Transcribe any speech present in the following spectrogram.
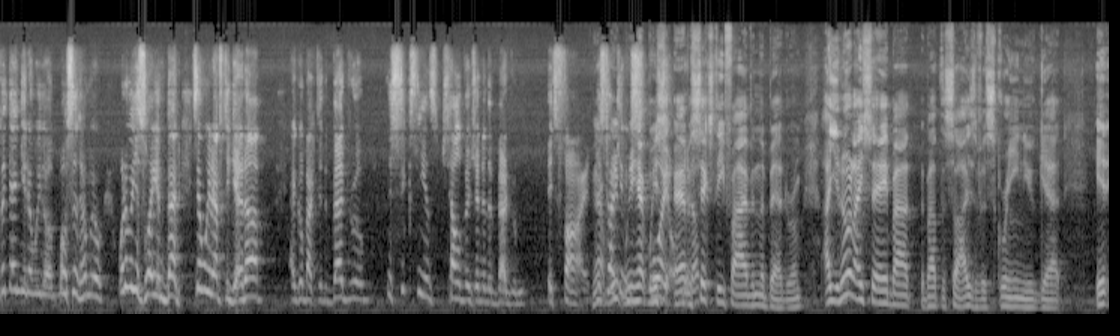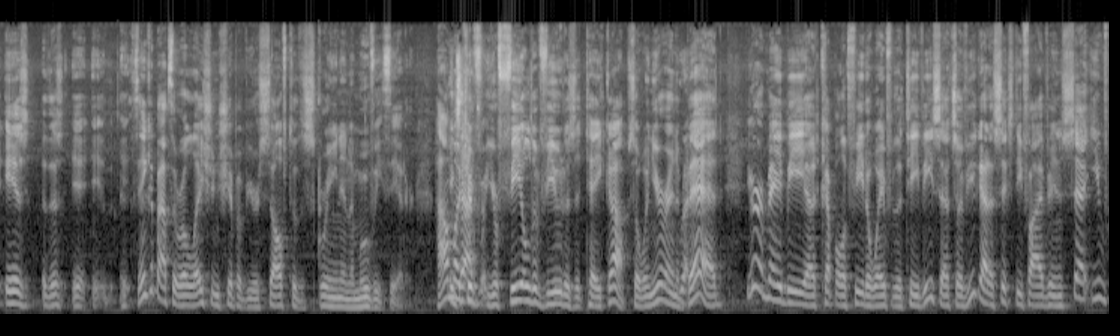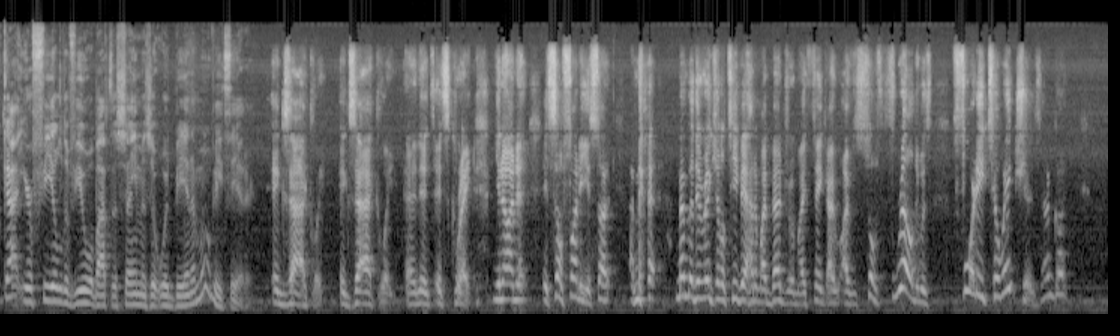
But then, you know, we go, most of the time we go, why don't we just lay in bed? So going to have to get up and go back to the bedroom. The 60 inch television in the bedroom, it's fine. Yeah, it's not we, getting we have we have you a 65 in the bedroom. Uh, you know what I say about about the size of a screen you get? It is this. It, it, think about the relationship of yourself to the screen in a movie theater. How much of your field of view does it take up? So when you're in a Right. bed, you're maybe a couple of feet away from the TV set. So if you got a 65 inch set, you've got your field of view about the same as it would be in a movie theater. Exactly, exactly, and it, it's great. You know, and it, it's so funny. You start. I me- remember the original TV I had in my bedroom. I think I, I was so thrilled. It was 42 inches, and I'm going.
